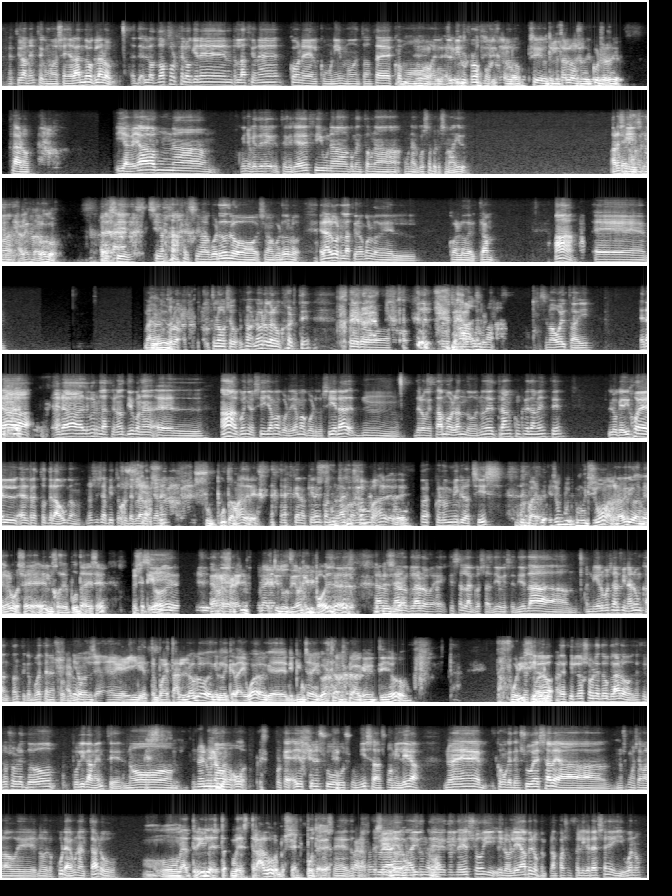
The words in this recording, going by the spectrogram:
Efectivamente, como señalando, claro, los dos porque lo quieren relacionar con el comunismo, entonces como el, el Sí, virus rojo. Utilizarlo, sí, utilizarlo en su discurso, sí. Claro. Y había una. Coño, que te, te quería decir una. comentar una, una cosa, pero se me ha ido. Ahora sí, se me, loco. ahora sí, sí me, sí me acuerdo lo. Sí me acuerdo lo. Era algo relacionado con lo del. con lo del Trump. Ah, eh. Bueno, esto, lo- esto luego se- no, no creo que lo corte, pero. pero se, me ha, se me ha- se me ha vuelto ahí. Era, era algo relacionado, tío, con el. Ah, coño, sí, ya me acuerdo, ya me acuerdo. Sí, era mm, de lo que estábamos hablando, no de Trump concretamente, lo que dijo el, el rector de la UCAM. No sé si has visto sus declaraciones, Su, su puta madre. que nos quieren controlar con un, madre. con un. Vale, Eso es mu- muchísimo más grave que lo de Miguel Bosé, ¿eh? el hijo de puta ese. Ese tío Sí, es, referente de una institución y pollas. Claro, O sea, claro, claro. Es que esa es la cosa, tío. Que ese tío la. El Miguel Bosé al final es un cantante que puede tener su Claro, opinión. o sea, y que te puede estar loco, que le queda igual, que ni pincha ni corta, pero aquel tío está, está fuerísimo. Decirlo, decirlo sobre todo, claro, decirlo sobre todo públicamente, no, no en una... o- porque ellos tienen su, su misa, su homilía, no es como que te subes, ¿sabes? A... no sé cómo se llama lo de, lo de los curas, ¿es un altar o...? Un atril, est- estrado, no sé, puta idea. No sé, Bueno, sí, ahí, no, no, ahí no. donde, donde eso y, y lo lea, pero en plan para sus feligreses y bueno,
